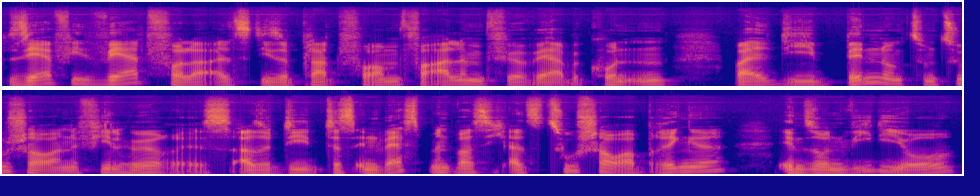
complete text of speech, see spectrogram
sehr viel wertvoller als diese Plattform, vor allem für Werbekunden, weil die Bindung zum Zuschauer eine viel höhere ist. Also die, das Investment, was ich als Zuschauer bringe in so ein Video,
